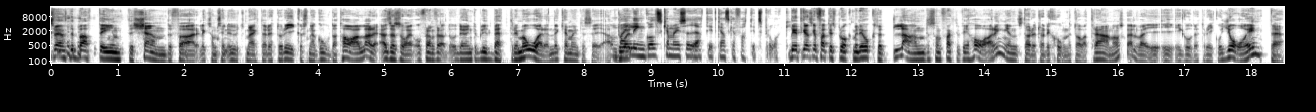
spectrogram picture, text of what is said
Svensk debatt är inte känd för liksom, sin utmärkta retorik och sina goda talare. Alltså så, och framförallt, och det har inte blivit bättre med åren, det kan man inte säga. Om bilinguals kan man ju säga att det är ett ganska fattigt språk. Det är ett ganska fattigt språk men det är också ett land som faktiskt, vi har ingen större tradition av att träna oss själva i, i, i god retorik. Och jag är inte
